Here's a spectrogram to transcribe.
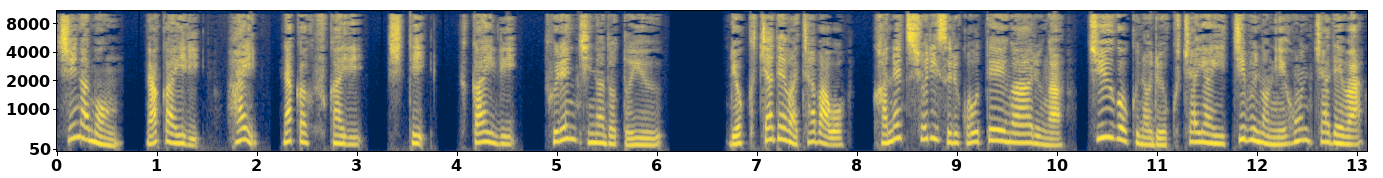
シナモン、中入り、ハイ、中深入り、シティ、深入り、フレンチなどという。緑茶では茶葉を加熱処理する工程があるが、中国の緑茶や一部の日本茶では、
